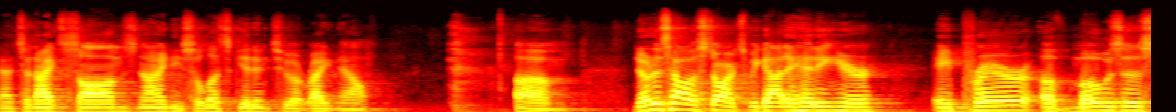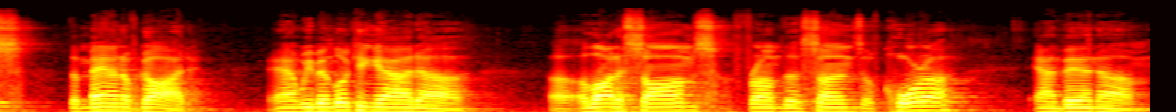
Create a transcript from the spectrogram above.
And tonight, Psalms 90, so let's get into it right now. Um, notice how it starts. We got a heading here a prayer of Moses, the man of God. And we've been looking at uh, a lot of Psalms from the sons of Korah, and then um,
